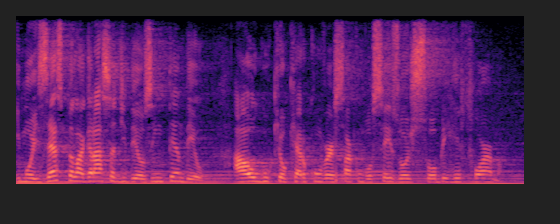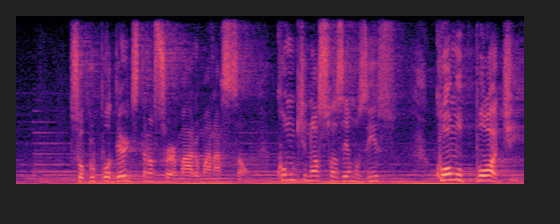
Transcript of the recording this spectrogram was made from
E Moisés, pela graça de Deus, entendeu algo que eu quero conversar com vocês hoje sobre reforma, sobre o poder de transformar uma nação. Como que nós fazemos isso? Como pode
